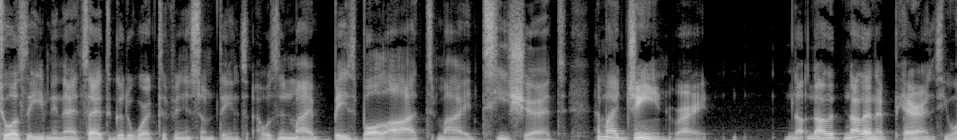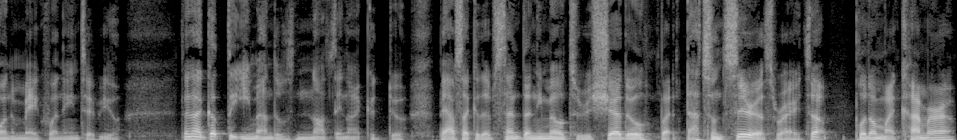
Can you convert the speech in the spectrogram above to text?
towards the evening, I decided to go to work to finish some things. I was in my baseball art, my T-shirt, and my jean. Right, not not not an appearance you want to make for an interview. Then I got the email. There was nothing I could do. Perhaps I could have sent an email to reschedule, but that's unserious, right? So I put on my camera,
